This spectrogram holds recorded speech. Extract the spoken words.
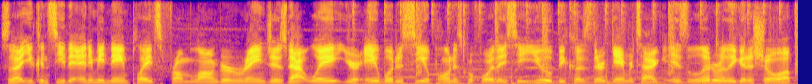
so that you can see the enemy nameplates from longer ranges. That way, you're able to see opponents before they see you because their gamertag is literally going to show up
